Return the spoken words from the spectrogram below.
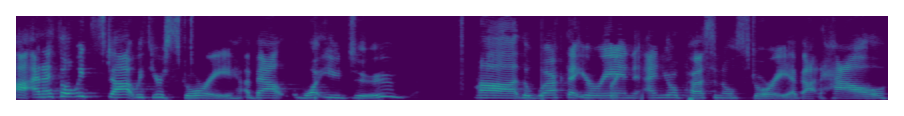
uh, and i thought we'd start with your story about what you do uh, the work that you're in and your personal story about how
